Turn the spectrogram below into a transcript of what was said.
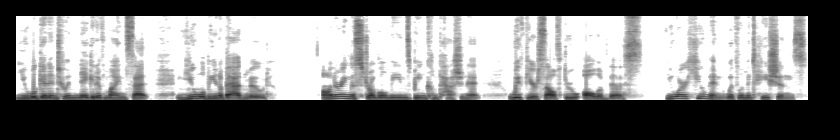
You will get into a negative mindset. You will be in a bad mood. Honoring the struggle means being compassionate with yourself through all of this. You are human with limitations.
